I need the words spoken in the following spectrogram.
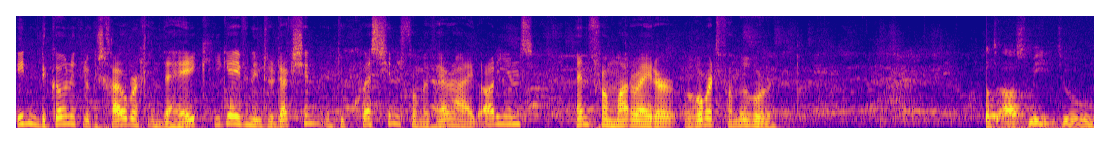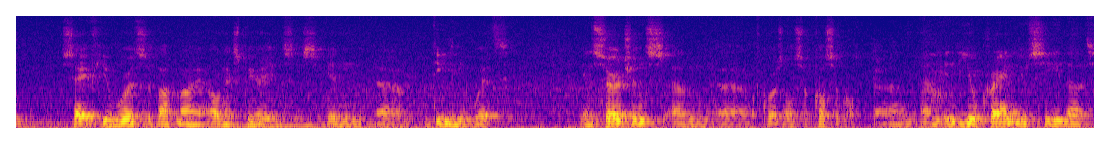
In the Koninklijke Schouwburg in The Hague, he gave an introduction and took questions from a varied audience and from moderator Robert van de Roer. asked me to say a few words about my own experiences in um, dealing with insurgents and, uh, of course, also Kosovo. Um, and in the Ukraine, you see that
